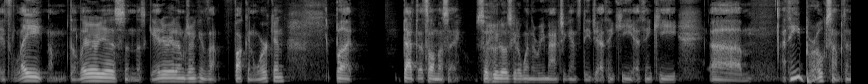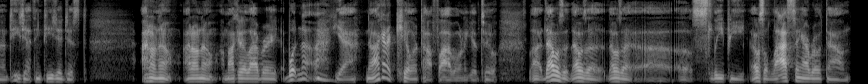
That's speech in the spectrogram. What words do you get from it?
it's late. I'm delirious and this Gatorade I'm drinking is not fucking working. But that that's all I'm gonna say. Cejudo's gonna win the rematch against DJ. I think he I think he um, I think he broke something on DJ. I think DJ just I don't know. I don't know. I'm not gonna elaborate. But no, yeah, no. I got a killer top five. I want to get to. Uh, that was a that was a that was a, a, a sleepy. That was the last thing I wrote down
